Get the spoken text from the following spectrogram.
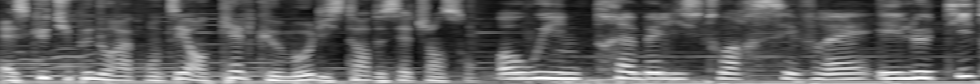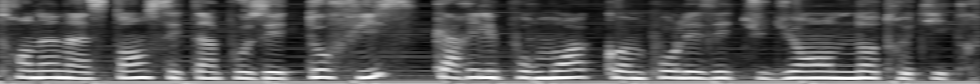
Est-ce que tu peux nous raconter en quelques mots l'histoire de cette chanson? Oh oui, une très belle histoire, c'est vrai. Et le titre en un instant s'est imposé d'office, car il est pour moi, comme pour les étudiants, notre titre.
